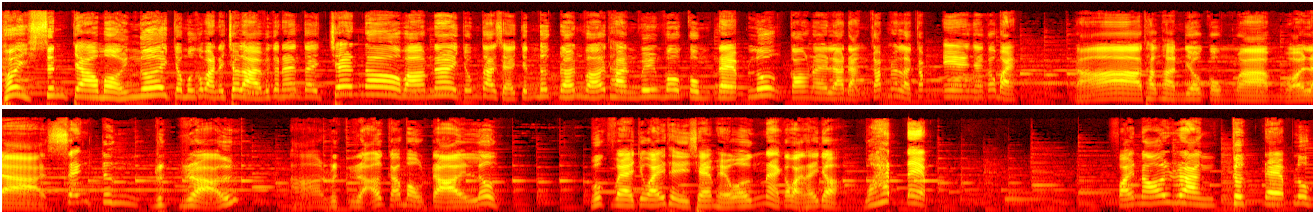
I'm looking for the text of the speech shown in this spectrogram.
Hey, xin chào mọi người, chào mừng các bạn đã trở lại với kênh Ante Channel. Và hôm nay chúng ta sẽ chính thức đến với thành viên vô cùng đẹp luôn. Con này là đẳng cấp, nó là cấp E nha các bạn. Đó, thân hình vô cùng à, gọi là sáng trưng, rực rỡ. À, rực rỡ cả bầu trời luôn. Vuốt về chú ấy thì xem hiệu ứng này các bạn thấy chưa? Quá đẹp. Phải nói rằng cực đẹp luôn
